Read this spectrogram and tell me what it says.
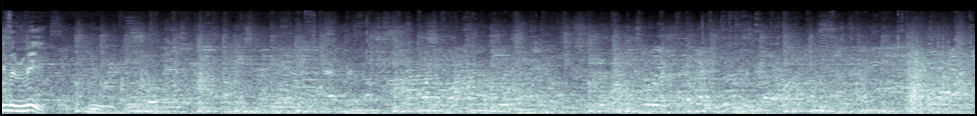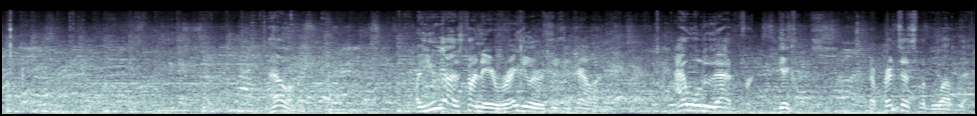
Even me. Hell, if you guys find a regular sushi challenge, I will do that for giggles. The princess would love that.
